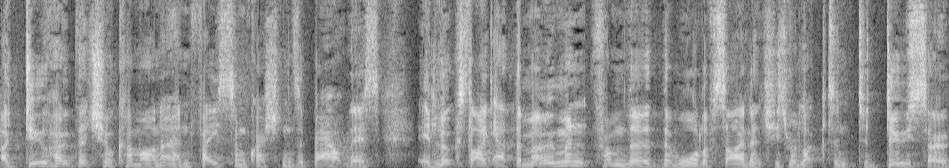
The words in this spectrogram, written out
I do hope that she'll come on and face some questions about this. It looks like at the moment, from the, the wall of silence, she's reluctant to do so.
